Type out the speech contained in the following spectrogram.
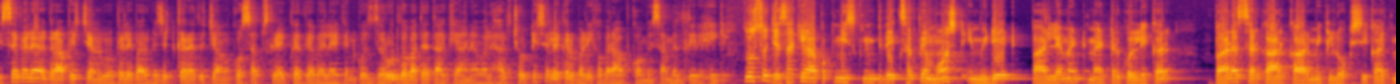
इससे पहले अगर आप इस चैनल पर पहली बार विज़िट करें तो चैनल को सब्सक्राइब करके बेल आइकन को ज़रूर दबा दें, ताकि आने वाले हर छोटी से लेकर बड़ी खबर आपको हमेशा मिलती रहेगी। दोस्तों, जैसा कि आप अपनी स्क्रीन पर देख सकते हैं, मोस्ट इमीडिएट पार्लियामेंट मैटर को लेकर भारत सरकार, कार्मिक, लोक शिकायत,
